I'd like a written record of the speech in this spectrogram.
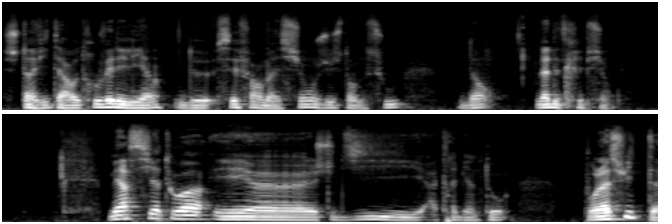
Je t'invite à retrouver les liens de ces formations juste en dessous dans la description. Merci à toi et euh, je te dis à très bientôt pour la suite.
